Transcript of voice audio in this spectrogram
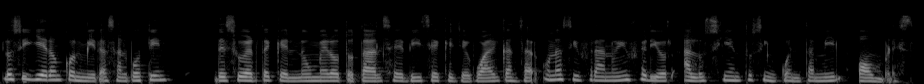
lo siguieron con miras al botín, de suerte que el número total se dice que llegó a alcanzar una cifra no inferior a los ciento cincuenta mil hombres.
